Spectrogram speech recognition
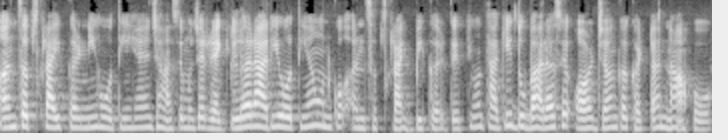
अनसब्सक्राइब करनी होती हैं, जहाँ से मुझे रेगुलर आ रही होती हैं, उनको अनसब्सक्राइब भी कर देती हूँ ताकि दोबारा से और जंक इकट्ठा ना हो।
